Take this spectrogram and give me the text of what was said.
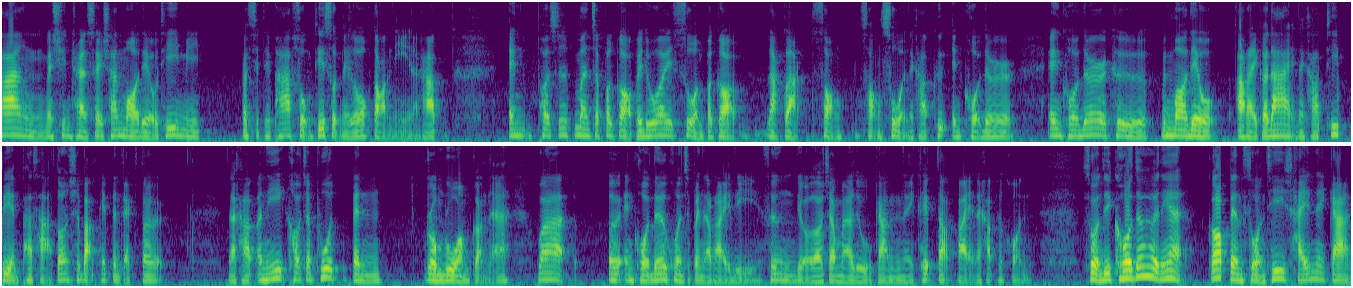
สร้าง machine translation model ที่มีประสิทธิภาพสูงที่สุดในโลกตอนนี้นะครับมันจะประกอบไปด้วยส่วนประกอบหลักๆ2 2ส่วนนะครับ คือ encoder encoder คือเป็นโมเดลอะไรก็ได้นะครับ ที่เปลี่ยนภาษาต้นฉบับให้เป็น vector นะครับ อันนี้เขาจะพูดเป็น รวมๆก่อนนะ ว่าเออ encoder ควรจะเป็นอะไรดี ซึ่งเดี๋ยวเราจะมาดูกันในคลิปต่อไปนะครับทุกคน ส่วน decoder เนี่ยก็เป็นส่วนที่ใช้ในการ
